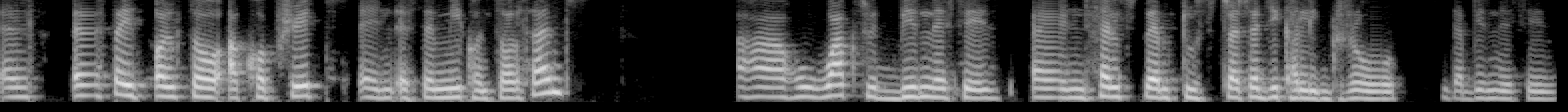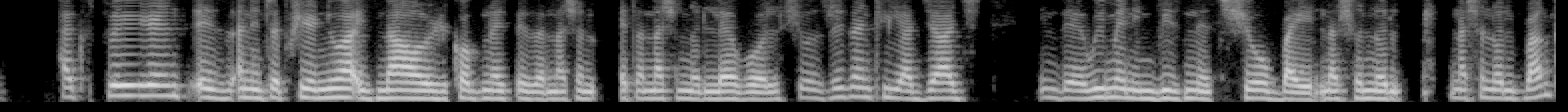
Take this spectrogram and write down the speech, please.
Esther is also a corporate and SME consultant uh, who works with businesses and helps them to strategically grow their businesses. Her experience as an entrepreneur is now recognized as a nation, at a national level. She was recently a judge in the Women in Business show by National, National Bank,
